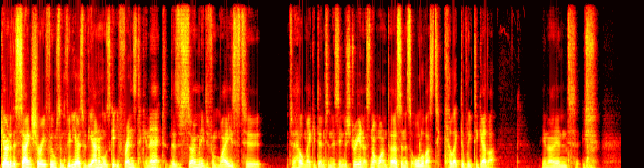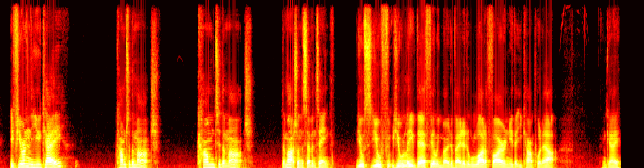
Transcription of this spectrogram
go to the sanctuary, film some videos with the animals, get your friends to connect. There's so many different ways to to help make a dent in this industry, and it's not one person; it's all of us collectively together. You know, and if you're in the UK, come to the march. Come to the march. The march on the 17th you'll you'll you'll leave there feeling motivated. It will light a fire in you that you can't put out. Okay.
